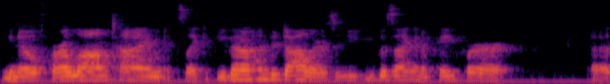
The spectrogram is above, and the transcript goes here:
You know, for a long time, it's like if you got a hundred dollars, you, you was I going to pay for a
